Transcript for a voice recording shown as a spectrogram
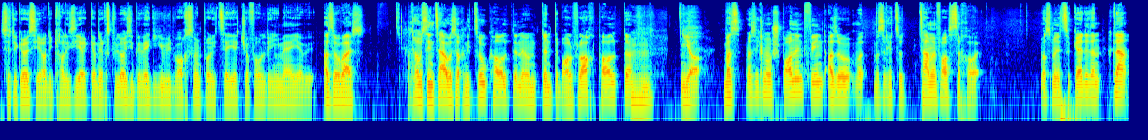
es wird eine größere Radikalisierung und ich habe das Gefühl, unsere Bewegung wird wachsen, wenn die Polizei jetzt schon voll reinmähen will. Also weißt Darum sind sie auch so ein bisschen zurückgehalten und den Ball flach behalten. Mhm. Ja. Was, was ich noch spannend finde, also was ich jetzt so zusammenfassen kann, was wir jetzt so geredet haben, ich glaube,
